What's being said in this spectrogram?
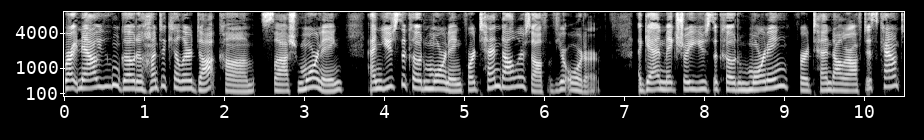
Right now, you can go to huntakiller.com slash morning and use the code morning for $10 off of your order. Again, make sure you use the code MORNING for a $10 off discount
